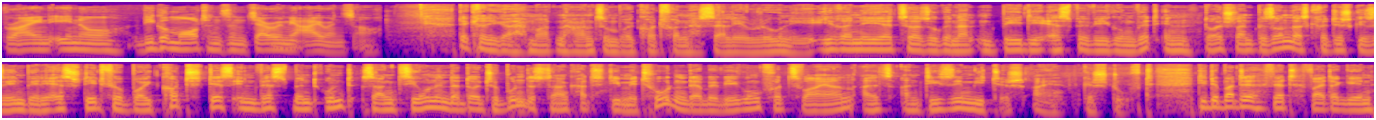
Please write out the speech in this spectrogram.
Brian Eno, Viggo Mortensen, Jeremy Irons auch. Der Kritiker Martin Hahn zum Boykott von Sally Rooney. Ihre Nähe zur sogenannten BDS-Bewegung wird in Deutschland besonders kritisch gesehen. BDS steht für Boykott, Desinvestment und Sanktionen. Der Deutsche Bundestag hat die Methoden der Bewegung vor zwei Jahren als antisemitisch eingestuft. Die Debatte wird weitergehen.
